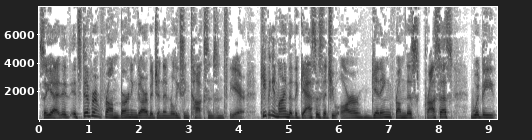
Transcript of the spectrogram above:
So yeah, it, it's different from burning garbage and then releasing toxins into the air. Keeping in mind that the gases that you are getting from this process would be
